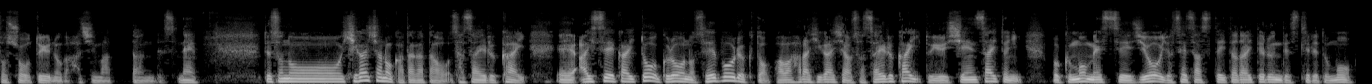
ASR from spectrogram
訴訟というのが始まったんですね。で、その被害者の方方々を支える会、えー、愛生会とグローの性暴力とパワハラ被害者を支える会という支援サイトに僕もメッセージを寄せさせていただいてるんですけれども、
